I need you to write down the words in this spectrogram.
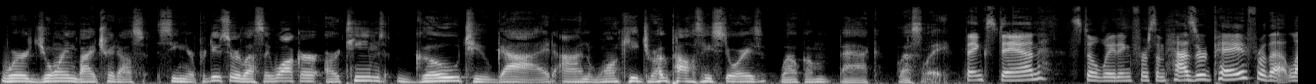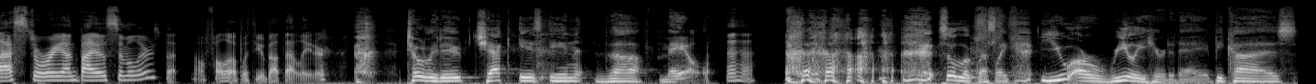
We're joined by Trade Offs senior producer Leslie Walker, our team's go to guide on wonky drug policy stories. Welcome back, Leslie. Thanks, Dan. Still waiting for some hazard pay for that last story on biosimilars, but I'll follow up with you about that later. totally, dude. Check is in the mail. Uh-huh. so look, Leslie, you are really here today because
